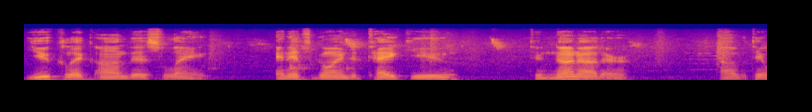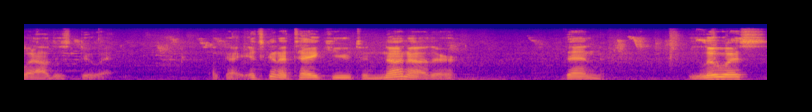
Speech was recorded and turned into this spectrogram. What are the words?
you click on this link and it's going to take you to none other. I'll tell you what, I'll just do it. Okay, it's going to take you to none other than Louis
